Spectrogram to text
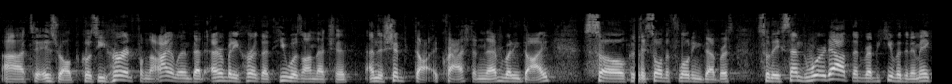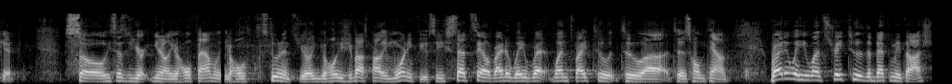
uh, to Israel because he heard from the island that everybody heard that he was on that ship, and the ship crashed, and everybody died. So because they saw the floating debris, so they sent word out that Rabbi Kiva didn't make it. So he says, your, you know, your whole family, your whole students, your, your whole yeshiva is probably mourning for you. So he set sail right away, went right to to uh, to his hometown. Right away, he went straight to the Bet Midrash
